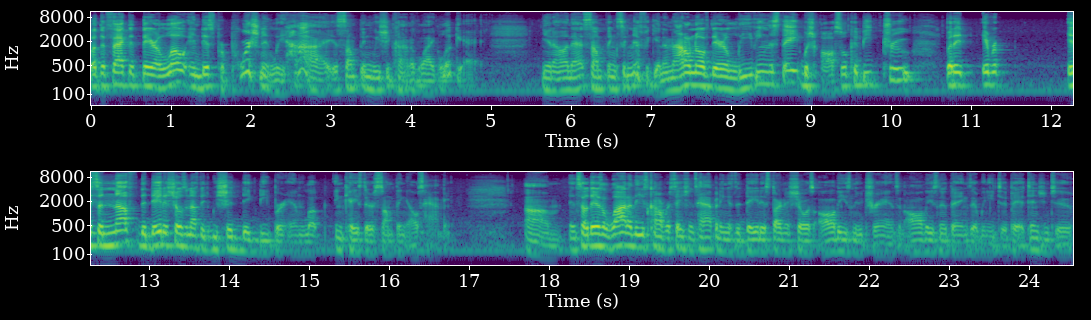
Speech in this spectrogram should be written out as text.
But the fact that they are low and disproportionately high is something we should kind of like look at. You know, and that's something significant. And I don't know if they're leaving the state, which also could be true, but it it it's enough. The data shows enough that we should dig deeper and look in case there's something else happening. Um, and so there's a lot of these conversations happening as the data is starting to show us all these new trends and all these new things that we need to pay attention to.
